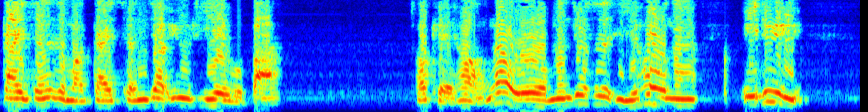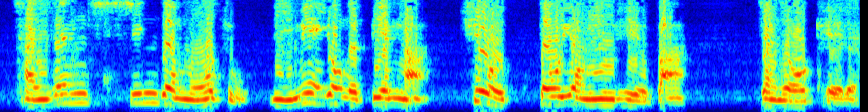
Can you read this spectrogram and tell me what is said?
改成什么？改成叫 UTF 八。OK 哈，那我们就是以后呢，一律产生新的模组，里面用的编码就都用 UTF 八，这样就 OK 了。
